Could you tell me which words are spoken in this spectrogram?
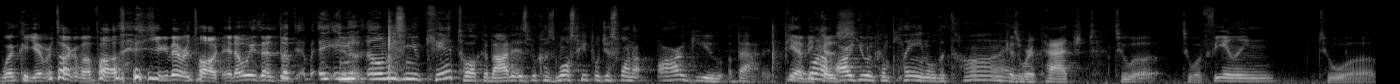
when could you ever talk about politics? you never talk. It always ends up. But, and you you, know, the only reason you can't talk about it is because most people just want to argue about it. Yeah, People want to because- argue and complain all the time. because we're attached to a to a feeling, to a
